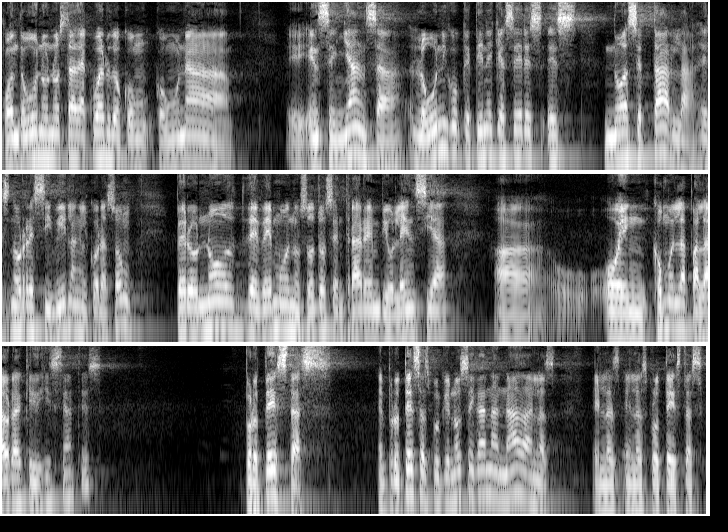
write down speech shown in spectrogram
Cuando uno no está de acuerdo con, una eh, enseñanza, lo único que tiene que hacer es, no aceptarla, es no recibirla en el corazón, pero no debemos nosotros entrar en violencia ah, o en, ¿cómo es la palabra que dijiste antes? Protestas, en protestas, porque no se gana nada en las, en las, en las protestas.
